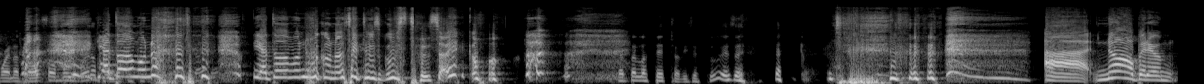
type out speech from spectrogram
Bueno, todos son muy buenos. Ya todo el mundo, ya todo el mundo conoce tus gustos, ¿sabes? Como... cantan los techos, dices tú. Ah, no, pero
